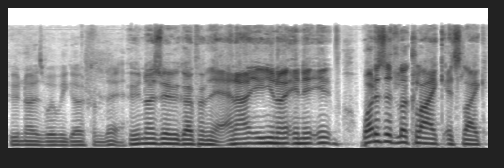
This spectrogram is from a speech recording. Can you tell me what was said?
who knows where we go from there? Who knows where we go from there? And I, you know, in it, what does it look like? It's like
